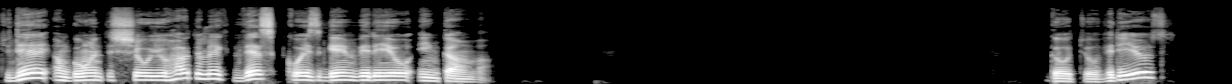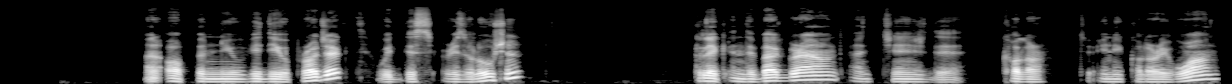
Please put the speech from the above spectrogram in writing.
Today I'm going to show you how to make this quiz game video in Canva. Go to videos and open new video project with this resolution. Click in the background and change the color to any color you want.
